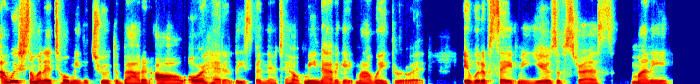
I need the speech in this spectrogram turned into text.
I wish someone had told me the truth about it all or had at least been there to help me navigate my way through it. It would have saved me years of stress, money,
